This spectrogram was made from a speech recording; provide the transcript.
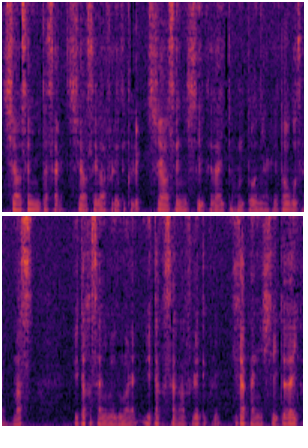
幸せに満たされ、幸せが溢れてくる、幸せにしていただいて本当にありがとうございます。豊かさに恵まれ、豊かさが溢れてくる、豊かにしていただいて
